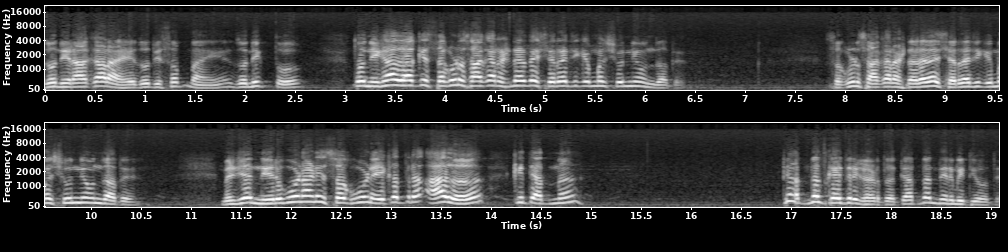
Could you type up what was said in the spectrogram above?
जो निराकार आहे जो दिसत नाही जो निघतो तो निघाला की सगुण साकार असणाऱ्या त्या शरीराची किंमत शून्य होऊन जाते. सगुण साकार असणाऱ्या त्या शरीराची किंमत शून्य होऊन जाते. म्हणजे निर्गुण आणि सगुण एकत्र आलं की त्यातनं त्यातनंच काहीतरी घडतं त्यातनंच निर्मिती होते.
